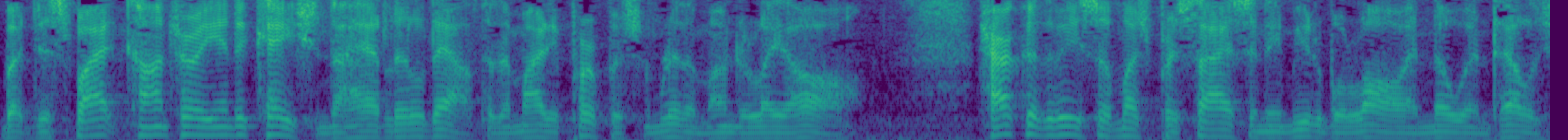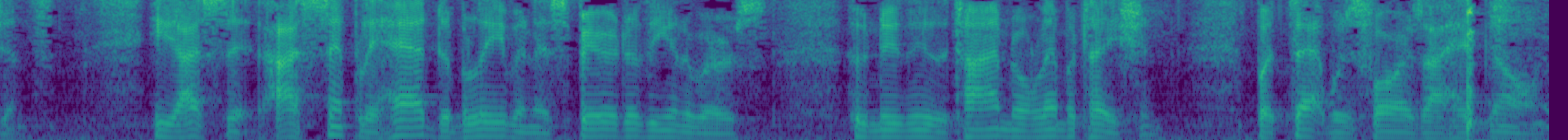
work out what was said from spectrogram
But despite contrary indications, I had little doubt that a mighty purpose and rhythm underlay all. How could there be so much precise and immutable law and no intelligence? He, I, I simply had to believe in the spirit of the universe, who knew neither time nor limitation. But that was as far as I had gone.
